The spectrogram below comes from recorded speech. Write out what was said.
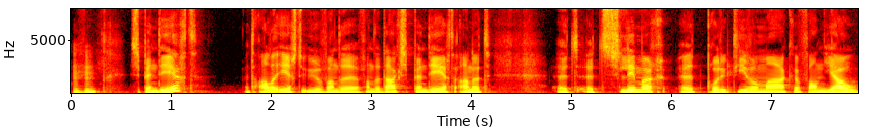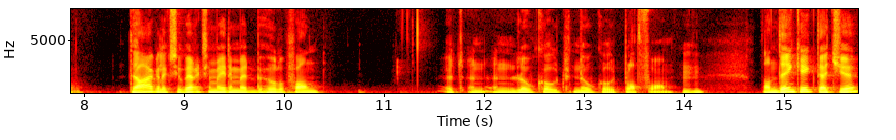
Mhm. spendeert, het allereerste uur van de, van de dag spendeert aan het, het, het slimmer, het productiever maken van jouw dagelijkse werkzaamheden met behulp van het, een, een low-code, no-code platform. Mhm. Dan denk ik dat je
